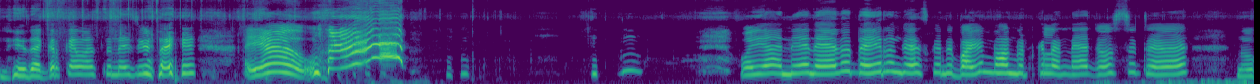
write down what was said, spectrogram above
నీ దగ్గరకే వస్తున్నాయి చూడాయి అయ్యా. అయ్యా నేనేదో ధైర్యం చేసుకుని భయం బాగుట్టుకెళ్ళండి నేను చూస్తుంటే నువ్వు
